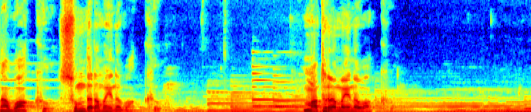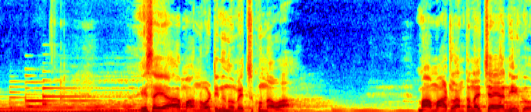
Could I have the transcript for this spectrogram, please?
నా వాక్కు సుందరమైన వాక్కు మధురమైన వాక్కు ఏసయ్యా మా నోటిని నువ్వు మెచ్చుకున్నావా? మా మాటలు అంత నచ్చాయా నీకు?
